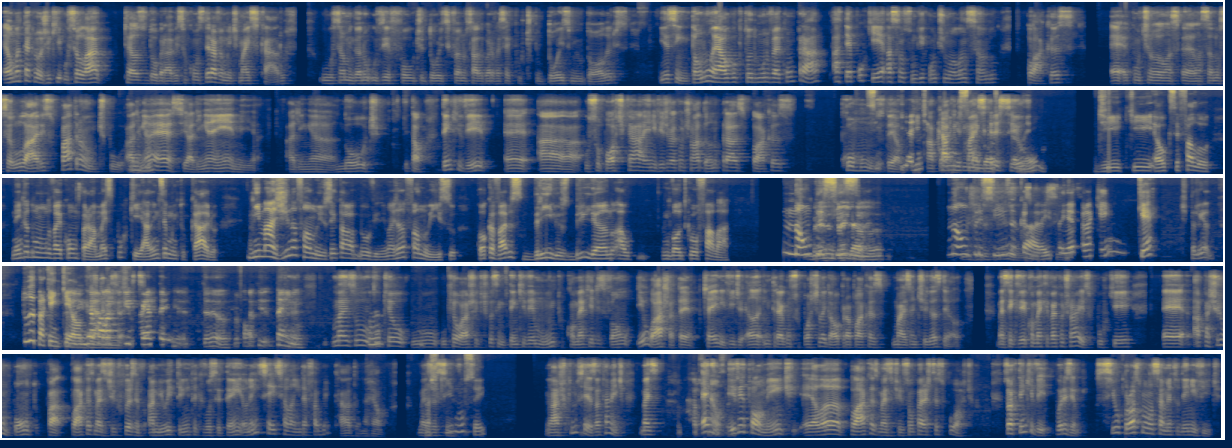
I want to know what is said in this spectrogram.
é uma tecnologia que o celular telas dobráveis são consideravelmente mais caros. O, se não me engano, o Z Fold 2, que foi anunciado agora, vai sair por tipo 2 mil dólares. E assim, então não é algo que todo mundo vai comprar, até porque a Samsung continua lançando placas é, continua é, lançando celulares padrão, tipo a uhum. linha S, a linha M, a linha Note e tal. Tem que ver é, a, o suporte que a NVIDIA vai continuar dando para as placas comuns Sim, dela. a, a placa que mais cresceu. De que é o que você falou, nem todo mundo vai comprar, mas por quê? Além de ser muito caro, me imagina falando isso, você que tava me ouvindo, imagina falando isso, coloca vários brilhos brilhando ao, em volta do que eu vou falar. Não precisa. Brilhando. Né? Não precisa, cara. Isso aí é pra quem quer, tá ligado? Tudo é pra quem quer, Ninguém falar que quer ter, entendeu? Pra falar que tenho. Mas o, uhum. o, que eu, o, o que eu acho é que, tipo assim, tem que ver muito como é que eles vão. Eu acho até que a NVIDIA ela entrega um suporte legal para placas mais antigas dela. Mas tem que ver como é que vai continuar isso, porque é, a partir de um ponto, placas mais antigas, por exemplo, a 1030 que você tem, eu nem sei se ela ainda é fabricada, na real. Mas acho assim. não sei. Acho que não sei exatamente. Mas. É, não. Eventualmente, ela. Placas mais antigas vão parar de ter suporte. Só que tem que ver, por exemplo, se o próximo lançamento da NVIDIA.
